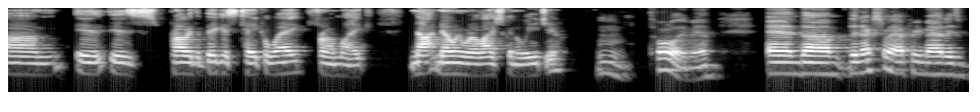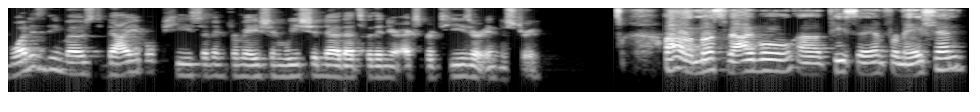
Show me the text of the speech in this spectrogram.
um, is, is, probably the biggest takeaway from like not knowing where life's going to lead you. Mm, totally, man. And um, the next one after you, Matt, is what is the most valuable piece of information we should know that's within your expertise or industry? Oh, most valuable uh, piece of information.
